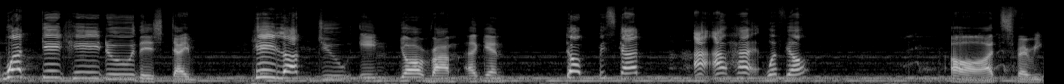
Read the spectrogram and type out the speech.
What did he do this time? He locked you in your RAM again. Don't be scared. I- I'll hurt with you. Aw, that's very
